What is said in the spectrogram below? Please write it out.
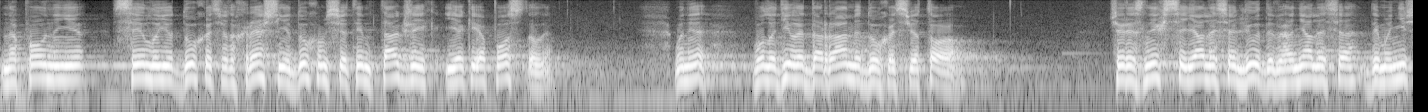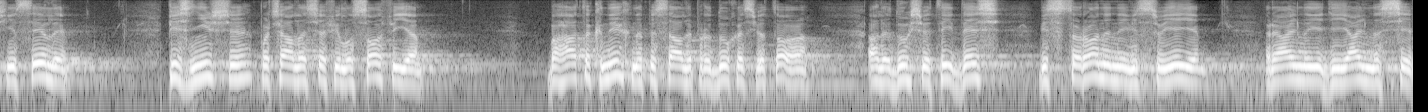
наповнені силою Духа Святого, хрещені Духом Святим, так же, як- і апостоли. Вони володіли дарами Духа Святого. Через них зцілялися люди, виганялися демонічні сили. Пізніше почалася філософія. Багато книг написали про Духа Святого, але Дух Святий десь відсторонений від своєї реальної діяльності.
